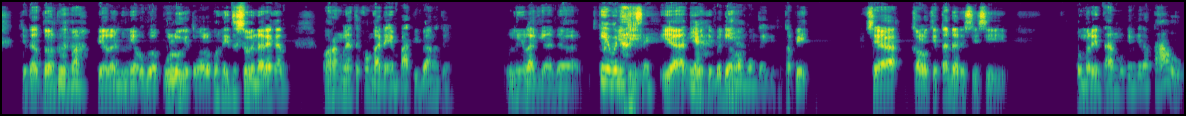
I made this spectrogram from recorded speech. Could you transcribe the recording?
kita tuan rumah Piala Mhm. Dunia U20 gitu. Walaupun itu sebenarnya kan orang lihatnya kok nggak ada empati banget ya. Ini lagi ada Iya, benar sih. iya tiba-tiba dia iya. ngomong kayak gitu. Tapi saya kalau kita dari sisi pemerintahan mungkin kita tahu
